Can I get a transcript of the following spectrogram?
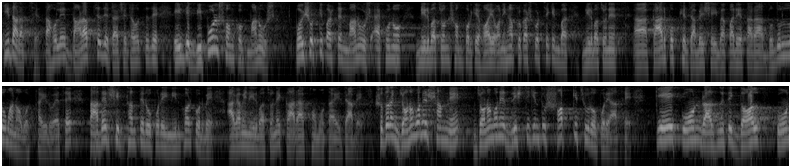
কি দাঁড়াচ্ছে? তাহলে দাঁড়াচ্ছে যেটা, সেটা হচ্ছে যে এই যে বিপুল সংখ্যক মানুষ পঁয়ষট্টি পার্সেন্ট মানুষ এখনও নির্বাচন সম্পর্কে হয় অনীহা প্রকাশ করছে কিংবা নির্বাচনে কার পক্ষে যাবে সেই ব্যাপারে তারা দোদুল্যমান অবস্থায় রয়েছে। তাদের সিদ্ধান্তের উপরেই নির্ভর করবে আগামী নির্বাচনে কারা ক্ষমতায় যাবে। সুতরাং জনগণের সামনে, জনগণের দৃষ্টি কিন্তু সব কিছুর ওপরে আছে। কে কোন রাজনৈতিক দল, কোন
